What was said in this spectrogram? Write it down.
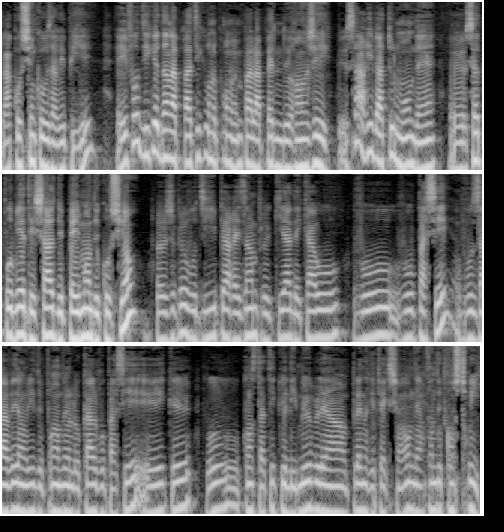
la caution que vous avez payée, et il faut dire que dans la pratique, on ne prend même pas la peine de ranger. Ça arrive à tout le monde, hein. Euh, cette première décharge de paiement de caution. Euh, je peux vous dire, par exemple, qu'il y a des cas où vous, vous passez, vous avez envie de prendre un local, vous passez et que vous constatez que l'immeuble est en pleine réflexion. On est en train de construire.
